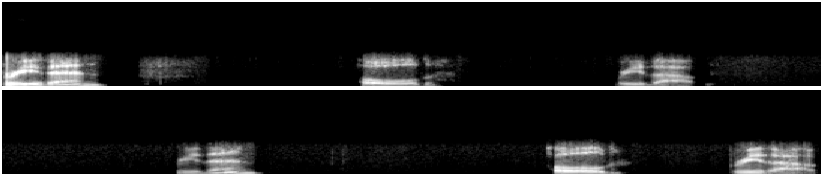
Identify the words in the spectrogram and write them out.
Breathe in, hold, breathe out. Breathe in, hold, breathe out.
